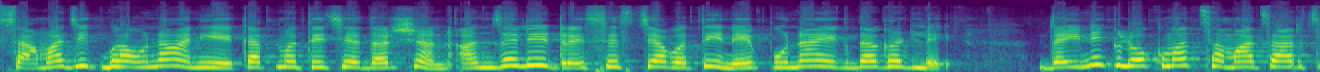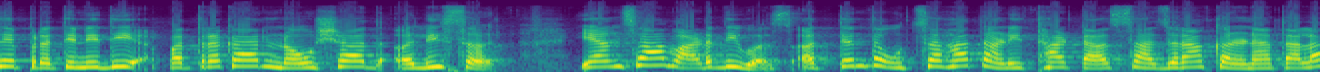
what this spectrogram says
सामाजिक भावना आणि एकात्मतेचे दर्शन अंजली ड्रेसेसच्या वतीने पुन्हा एकदा घडले. दैनिक लोकमत समाचारचे प्रतिनिधी पत्रकार नौशाद अली सर यांचा वाढदिवस अत्यंत उत्साहात आणि थाटात साजरा करण्यात आला.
